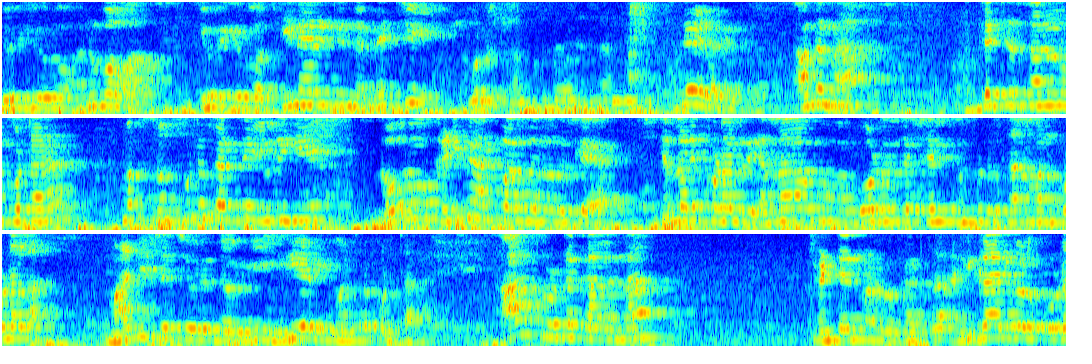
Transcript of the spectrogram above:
ಇವರಿಗಿರುವ ಅನುಭವ ಇವರಿಗಿರುವ ಸೀನಿಯಾರಿಟಿಯಿಂದ ಮೆಚ್ಚಿ ಅದೇ ಹೇಳಬೇಕು. ಅದನ್ನು ಅಧ್ಯಕ್ಷ ಸ್ಥಾನನೂ ಕೊಟ್ಟಾರ, ಮತ್ತು ಸಂಪುಟ ದರ್ಜೆ ಇವರಿಗೆ ಗೌರವ ಕಡಿಮೆ ಆಗಬಾರ್ದು ಅನ್ನೋದಕ್ಕೆ ಎಲ್ಲರಿಗೂ ಕೊಡಲ್ರಿ. ಎಲ್ಲ ಬೋರ್ಡ್ ಅಧ್ಯಕ್ಷರಿಗೆ ಸಂಪುಟ ಸ್ಥಾನಮಾನ ಕೊಡಲ್ಲ. ಮಾಜಿ ಸಚಿವರಿದ್ದವ್ರಿಗೆ ಹಿರಿಯರಿಗೆ ಮಾತ್ರ ಕೊಡ್ತಾರೆ. ಆ ಪ್ರೋಟೋಕಾಲನ್ನು ಮೇಂಟೈನ್ ಮಾಡಬೇಕಾಗ್ತದೆ. ಅಧಿಕಾರಿಗಳು ಕೂಡ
